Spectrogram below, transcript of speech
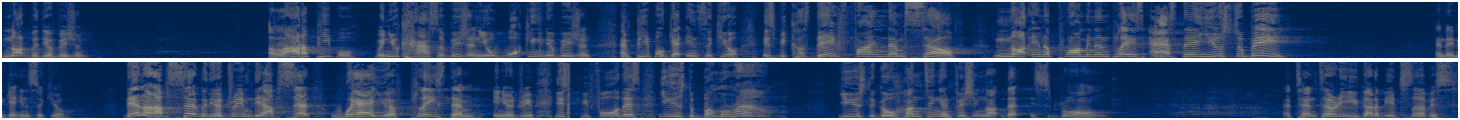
not with your vision. A lot of people, when you cast a vision, you're walking in your vision, and people get insecure, is because they find themselves not in a prominent place as they used to be. And then get insecure. They're not upset with your dream, they're upset where you have placed them in your dream. You see, before this, you used to bum around. You used to go hunting and fishing, not that is wrong. At 10:30, you gotta be at service.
